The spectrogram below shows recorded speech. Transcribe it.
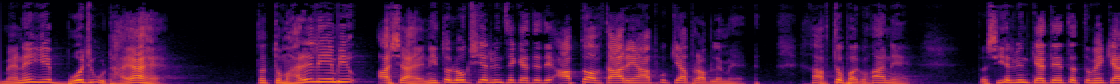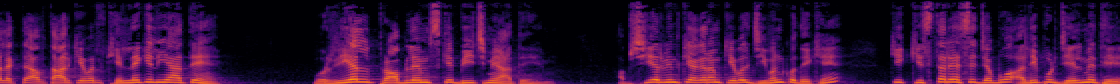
मैंने ये बोझ उठाया है तो तुम्हारे लिए भी आशा है। नहीं तो लोग शेयरविंद से कहते थे, आप तो अवतार हैं, आपको क्या प्रॉब्लम है? आप तो भगवान हैं। तो शेयरविंद कहते हैं तो तुम्हें क्या लगता है, अवतार केवल खेलने के लिए आते हैं? वो रियल प्रॉब्लम्स के बीच में आते हैं। अब शेयरविंद के अगर हम केवल जीवन को देखें, कि किस तरह से जब वो अलीपुर जेल में थे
